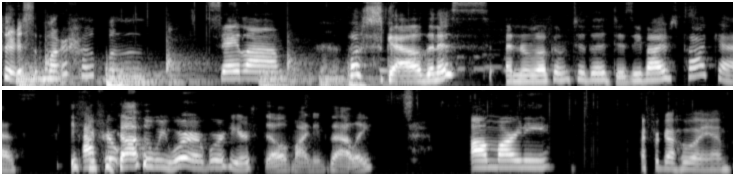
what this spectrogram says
There's more marhaba. Salam. Hoşgeldiniz, and welcome to the Dizzy Vibes podcast. If you After- forgot who we were, we're here still. My name's Allie. I'm Marnie. I forgot who I am.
